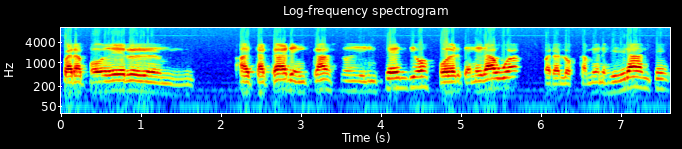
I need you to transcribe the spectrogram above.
para poder mm, atacar en caso de incendios, poder tener agua para los camiones hidrantes,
